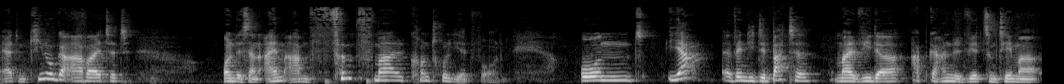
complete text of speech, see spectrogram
er hat im Kino gearbeitet und ist an einem Abend fünfmal kontrolliert worden. Und ja, wenn die Debatte mal wieder abgehandelt wird zum Thema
